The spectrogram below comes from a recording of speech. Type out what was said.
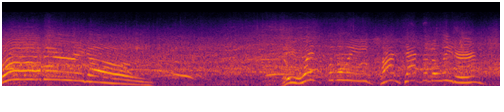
Oh, there he goes. He went for the lead, contacted the leader.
